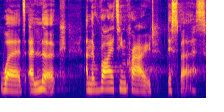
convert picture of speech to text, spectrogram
words, a look, and the rioting crowd disperse.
